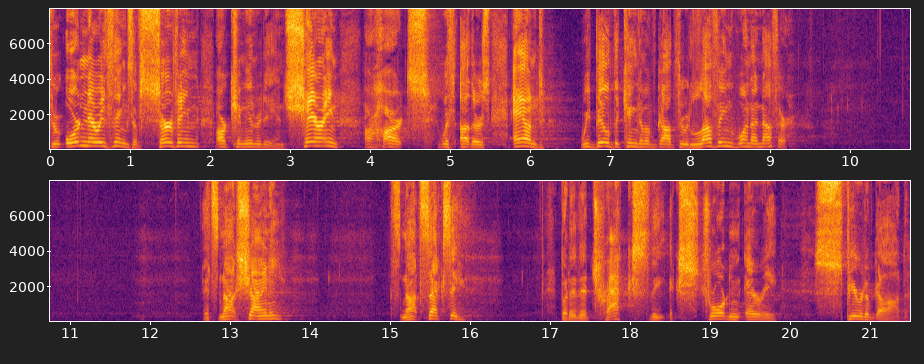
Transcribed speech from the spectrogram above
through ordinary things of serving our community and sharing our hearts with others. And we build the kingdom of God through loving one another. It's not shiny, it's not sexy, but it attracts the extraordinary Spirit of God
